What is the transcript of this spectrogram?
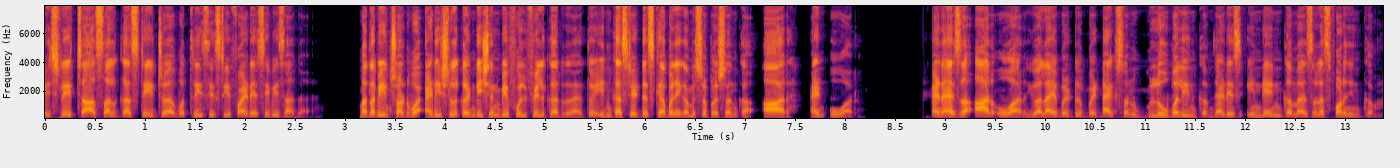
पिछले चार साल का स्टे जो है वो 365 डेज़ से भी ज़्यादा है। मतलब इन शॉर्ट वो एडिशनल कंडीशन भी फुलफिल कर रहा है। तो इनका स्टेटस क्या बनेगा मिस्टर प्रशांत का? R and O R and as R O R you are liable to pay tax on global income that is Indian income as well as foreign income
